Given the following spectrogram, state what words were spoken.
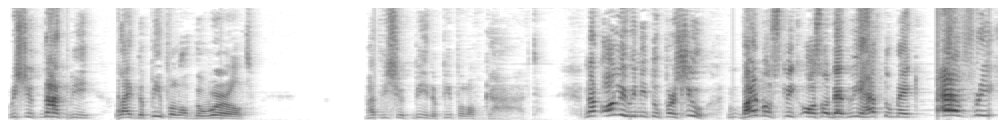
We should not be like the people of the world But we should be the people of God. Not only we need to pursue, Bible speak also that we have to make every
